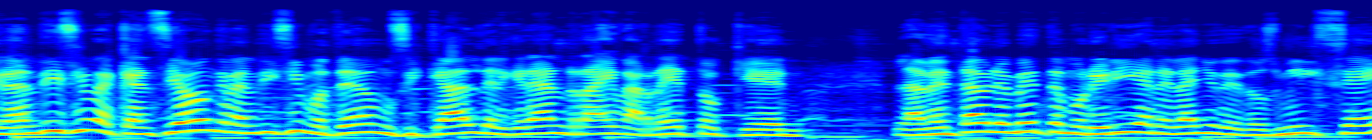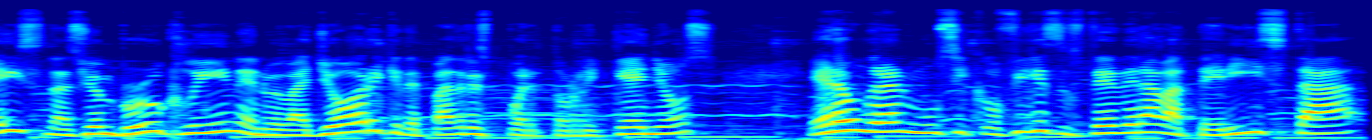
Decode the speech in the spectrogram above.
Grandísima canción, grandísimo tema musical del gran Ray Barreto, quien lamentablemente moriría en el año de 2006. Nació en Brooklyn, en Nueva York, de padres puertorriqueños. Era un gran músico, fíjese usted, era baterista,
